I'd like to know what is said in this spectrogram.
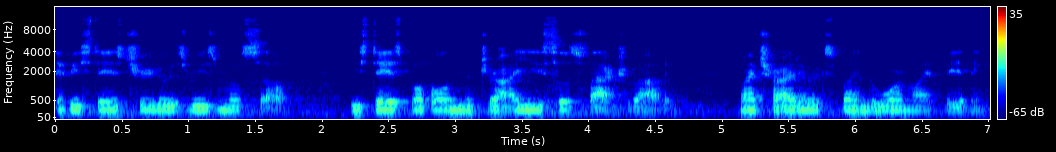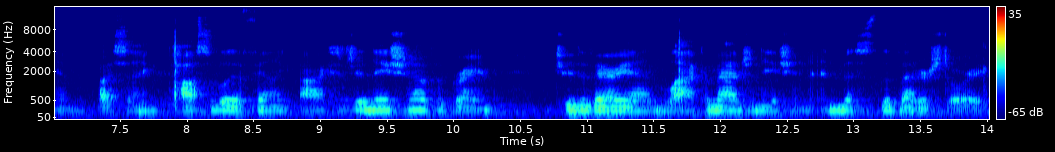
if he stays true to his reasonable self, if he stays beholden to dry, useless factuality, might try to explain the warm light bathing him by saying possibly a failing oxygenation of the brain, to the very end lack imagination and miss the better story.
